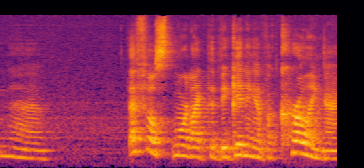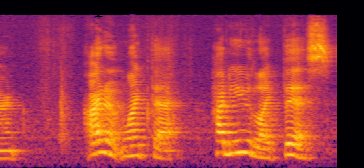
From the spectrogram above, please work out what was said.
no. That feels more like the beginning of a curling iron. I don't like that. How do you like this?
